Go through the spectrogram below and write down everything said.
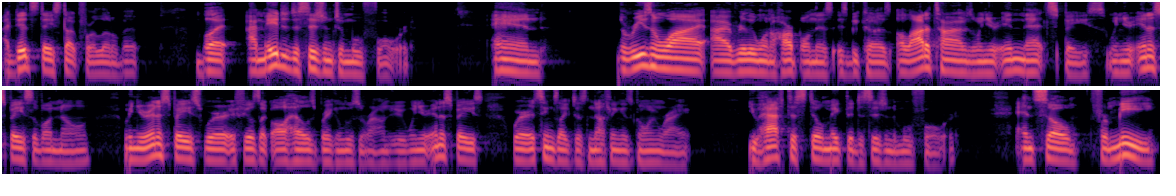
I did stay stuck for a little bit, but I made a decision to move forward. And the reason why I really want to harp on this is because a lot of times when you're in that space, when you're in a space of unknown, when you're in a space where it feels like all hell is breaking loose around you, when you're in a space where it seems like just nothing is going right, you have to still make the decision to move forward. And so for me,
